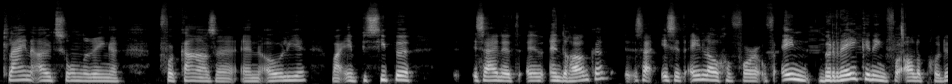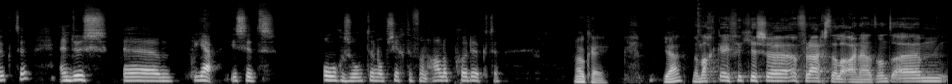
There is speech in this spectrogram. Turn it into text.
kleine uitzonderingen voor kazen en oliën. Maar in principe zijn het, en, en, dranken, is het één logo voor, of één berekening voor alle producten. En dus um, ja, is het ongezond ten opzichte van alle producten. Oké, ja? Dan mag ik eventjes uh, een vraag stellen, Arnoud. Want um,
